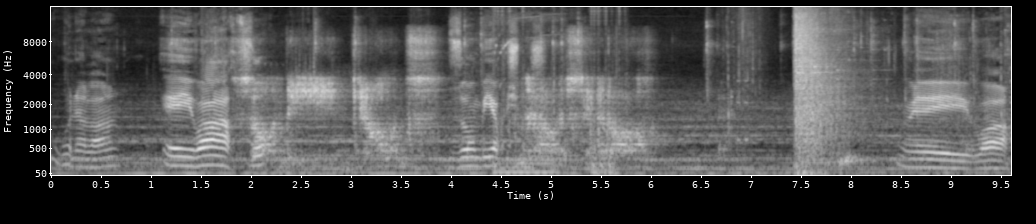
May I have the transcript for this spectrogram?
Bu ne lan? Eyvah! Zombi yapışmış. Eyvah!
